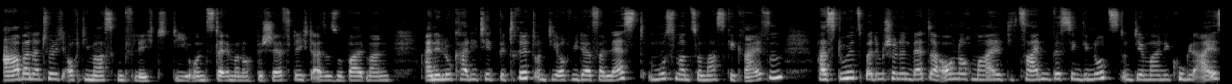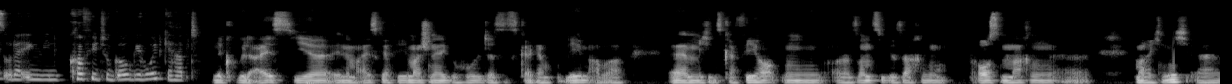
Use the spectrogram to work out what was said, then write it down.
aber natürlich auch die Maskenpflicht, die uns da immer noch beschäftigt. Also sobald man eine Lokalität betritt und die auch wieder verlässt, muss man zur Maske greifen. Hast du jetzt bei dem schönen Wetter auch noch mal die Zeit ein bisschen genutzt und dir mal eine Kugel Eis oder irgendwie ein Coffee to go geholt gehabt? Eine Kugel Eis hier in einem Eiscafé mal schnell geholt, das ist gar kein Problem, aber äh, mich ins Café hocken oder sonstige Sachen draußen machen, äh, mache ich nicht. Äh,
